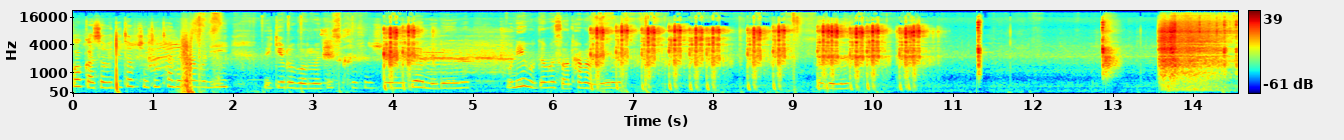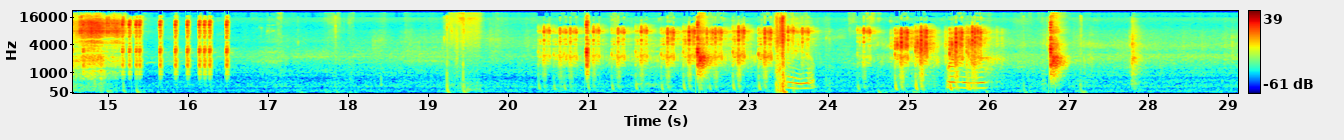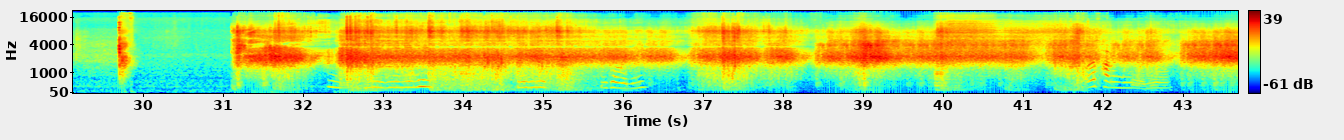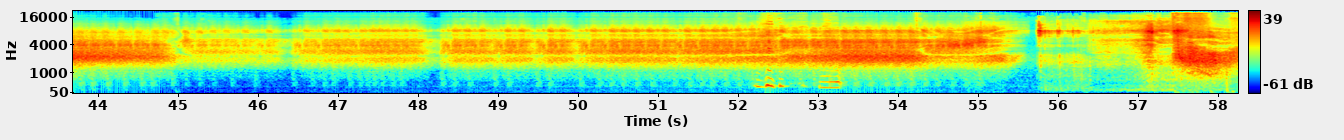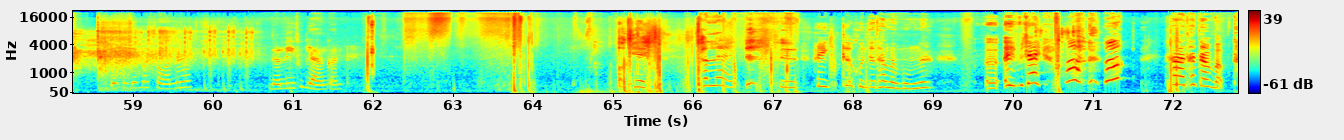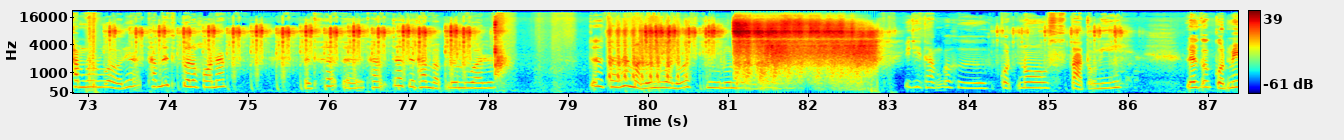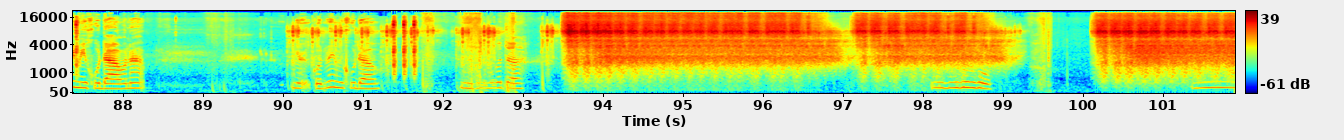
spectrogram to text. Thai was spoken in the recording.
ก็กราบสวัสดีท่านผู้ชมทุกท่านนะครับวันนี้ในเกมโรบอทมาที่สคริปต์ชนเดียนเหมือนเดิมนะวันนี้ผมจะมาสอนทำแบบนี้นะครับก็ดูนะนี่ครับวันหนึ่งนะ นี่นี่นี่นี่นี่นี่นี่ทำแบบนี้โอ้ยพังมือเหรอเนี่ยนี่ เดี๋ยวผมจะมาสอนนะ เดี๋ยวรีทุกอย่างก่อน โอเค ขั้นแรก คือให้ถ้าคุณจะทำแบบผมนะ เออ เอ้ย ไม่ใช่ ถ้าถ้าจะแบบทำรัวๆแบบเนี่ยทำได้ทุกตัวละครนะ แต่ถ้าแต่ถ้าถ้าจะทำแบบรัวๆนะจะทำให้หมัดรัวๆหรือว่าสกิลรัวๆแบบนี้นะวิธีทำก็คือกด no start ตรงนี้ แล้วก็กดไม่มีคูดาวนะครับเนี่ยกดไม่มีคูดาวนี่มันก็จะอืมอื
